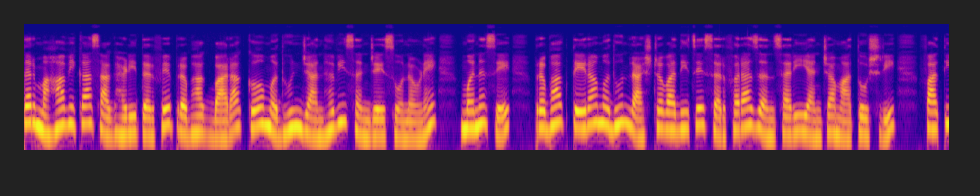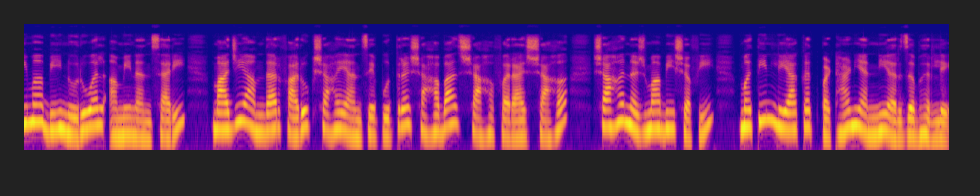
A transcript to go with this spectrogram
तर महाविकास आघाडीतर्फे प्रभाग बारा क मधून जान्हवी संजय सोनवणे मनसे प्रभाग तेरामधून राष्ट्रवादीचे सरफराज अन्सारी यांच्या मातोश्री फातिमा बी नुरुअल अमीन अन्सारी माजी आमदार फारुख शाह यांचे पुत्र शाहबाज शाह फराज शाह शाह नजमा बी शफी मतीन लियाकत पठाण यांनी अर्ज भरले.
